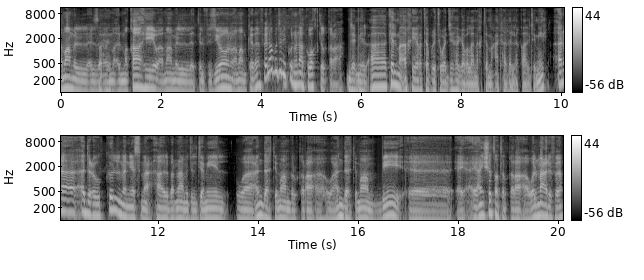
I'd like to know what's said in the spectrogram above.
أمام صحيح. المقاهي وأمام التلفزيون وأمام كذا فلا بد أن يكون هناك وقت للقراءة. جميل. آه كلمة أخيرة تبغي توجهها قبل أن نختم معك هذا اللقاء الجميل؟ أنا أدعو كل من يسمع هذا البرنامج الجميل وعنده اهتمام بالقراءة وعنده اهتمام بأنشطة القراءة والمعرفة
